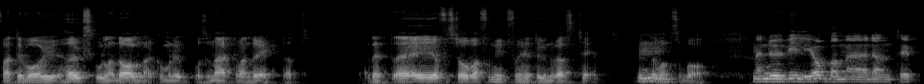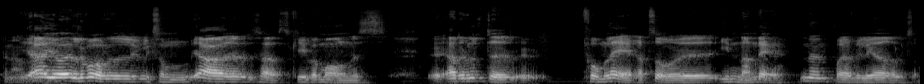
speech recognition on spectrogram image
För att det var ju högskolan Dalarna kom man upp och så märkte man direkt att detta, jag förstår varför ni inte får heta universitet. Detta Mm. var inte så bra. Men du ville jobba med den typen av... Ja, jag, det var väl liksom, ja, så här, skriva manus. Jag hade väl inte formulerat så eh, innan det, Men, vad jag ville göra liksom.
